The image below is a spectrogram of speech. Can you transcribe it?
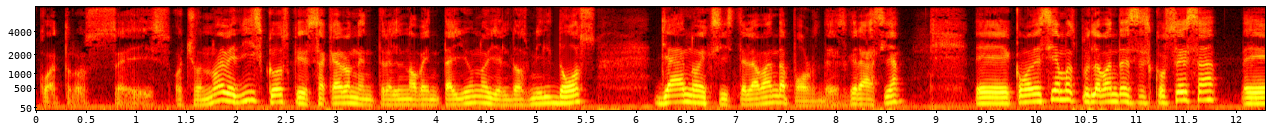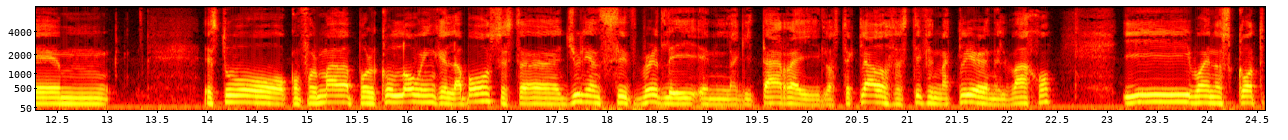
4, 6, 8, 9 discos que sacaron entre el 91 y el 2002. Ya no existe la banda, por desgracia. Eh, como decíamos, pues la banda es escocesa. Em, estuvo conformada por Cole Lowing en la voz, está Julian Sid Bradley en la guitarra y los teclados, Stephen McClear en el bajo y bueno, Scott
